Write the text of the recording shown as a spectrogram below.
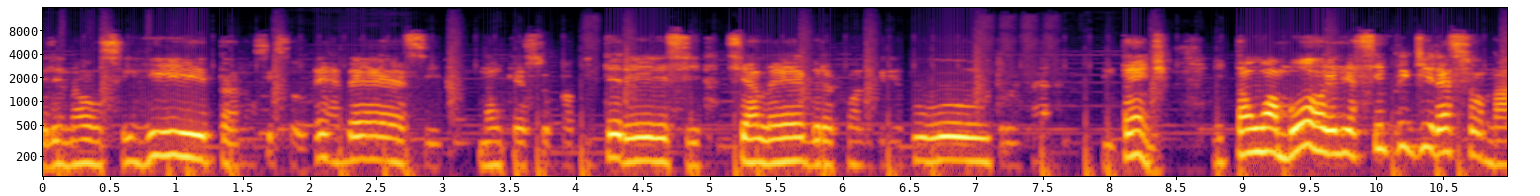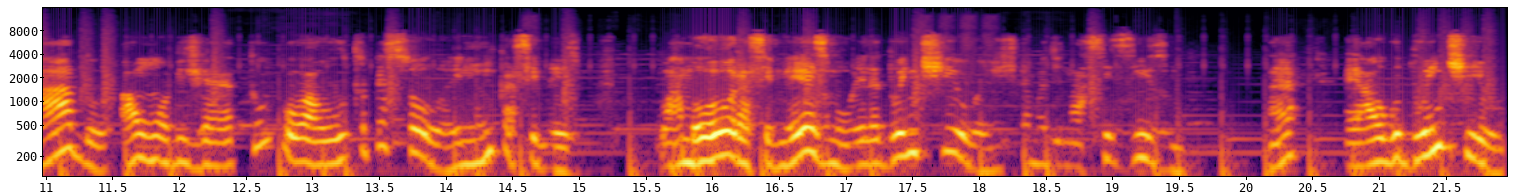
ele não se irrita, não se soberbece, não quer seu próprio interesse, se alegra com a alegria do outro, né? entende? Então o amor ele é sempre direcionado a um objeto ou a outra pessoa e nunca a si mesmo. O amor a si mesmo ele é doentio, a gente chama de narcisismo, né? É algo doentio.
